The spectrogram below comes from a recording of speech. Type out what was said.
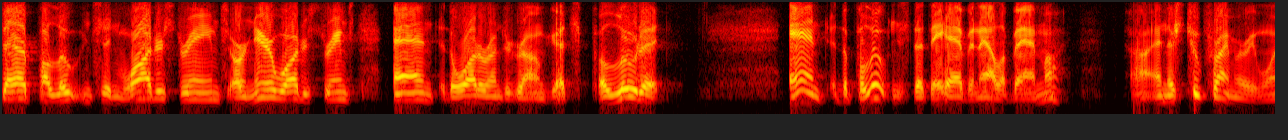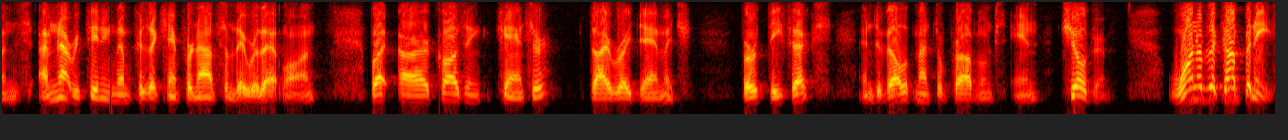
their pollutants in water streams or near water streams, and the water underground gets polluted. And the pollutants that they have in Alabama uh, and there's two primary ones. I'm not repeating them because I can't pronounce them, they were that long, but are causing cancer, thyroid damage, birth defects, and developmental problems in children. One of the companies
